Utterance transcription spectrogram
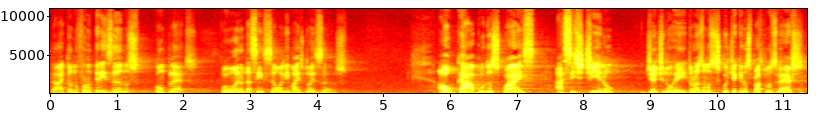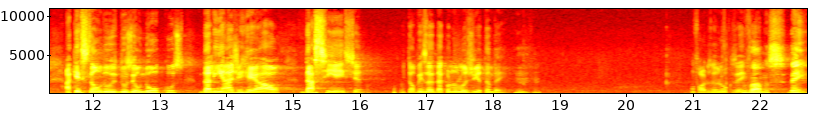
Tá? Então não foram três anos completos. Foi o ano da ascensão ali mais dois anos. Ao cabo dos quais assistiram diante do rei. Então nós vamos discutir aqui nos próximos versos a questão do, dos eunucos, da linhagem real, da ciência e talvez da, da cronologia também. Uhum. Vamos falar dos eunucos aí? Vamos. Bem,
